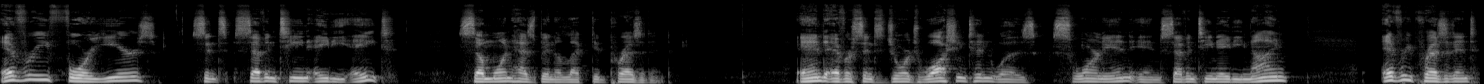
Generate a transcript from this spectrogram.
Every four years since 1788, someone has been elected president. And ever since George Washington was sworn in in 1789, every president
